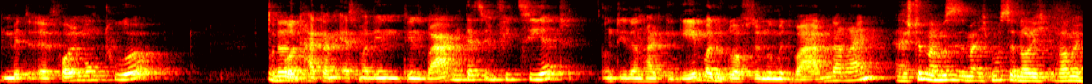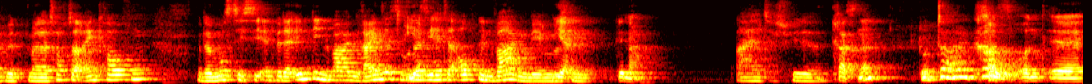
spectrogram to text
mit äh, Vollmontur Und dann- und hat dann erstmal den, den Wagen desinfiziert und die dann halt gegeben, weil du durfst ja nur mit Wagen da rein. Ja, stimmt, man muss es immer, ich musste neulich, war mit meiner Tochter einkaufen und dann musste ich sie entweder in den Wagen reinsetzen oder Ja. sie hätte auch einen Wagen nehmen müssen. Ja, genau. Alter Schwede. Krass, ne? Total krass. So, und äh,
